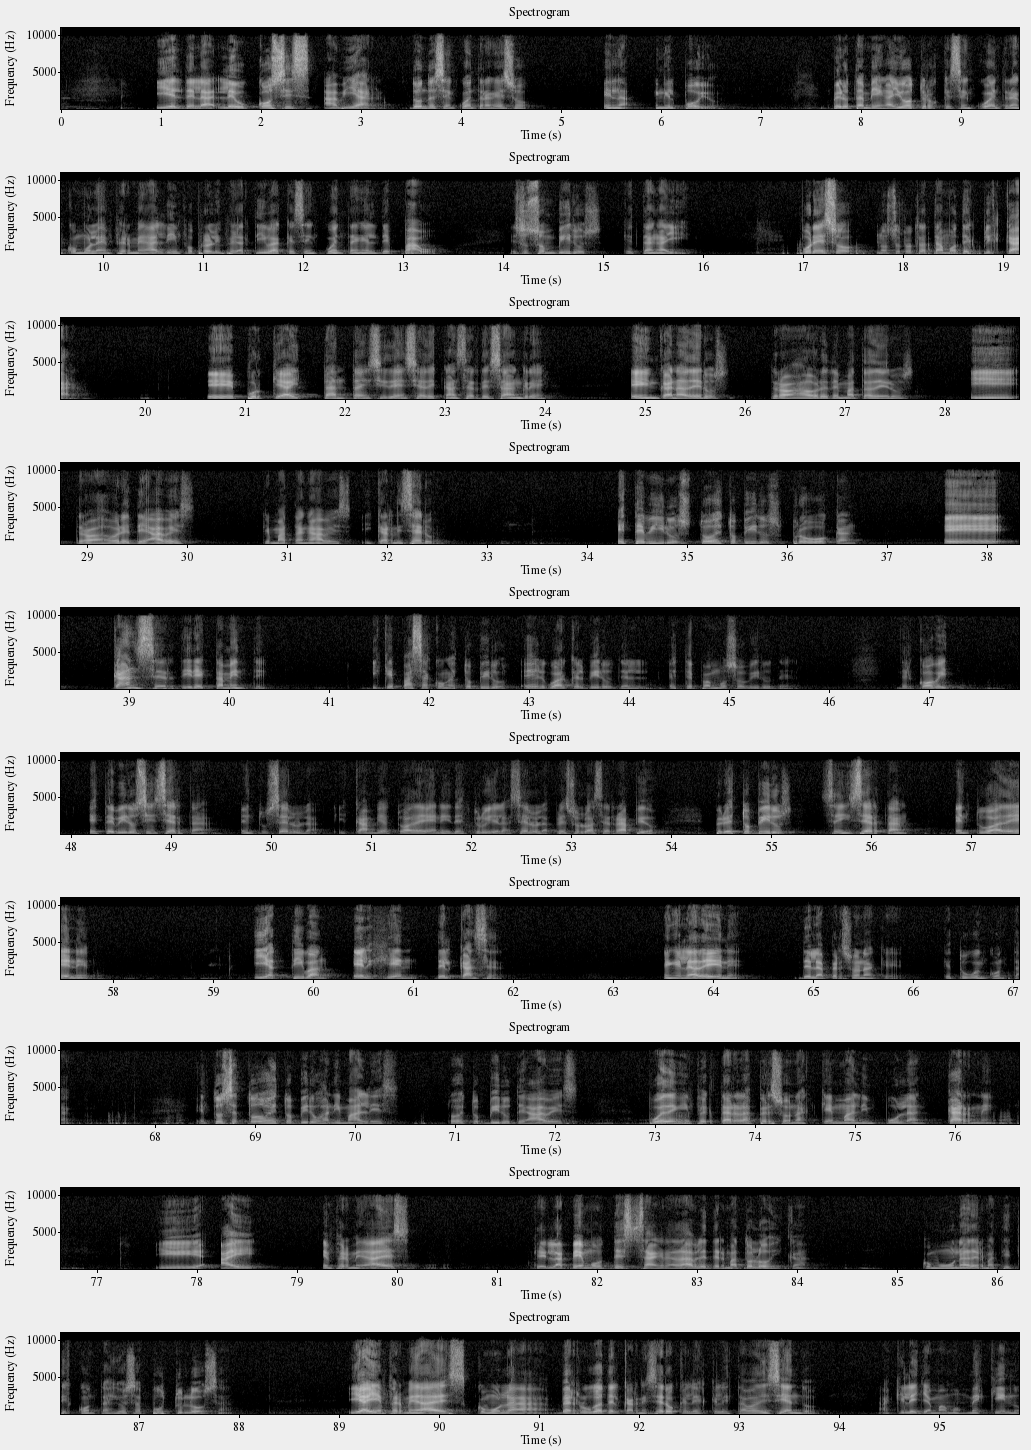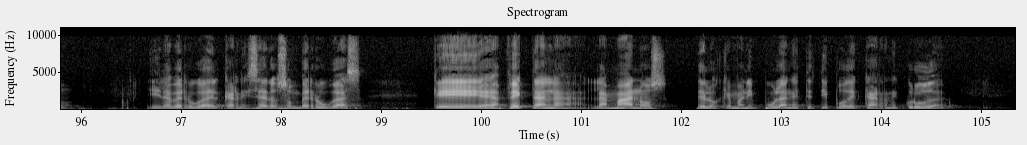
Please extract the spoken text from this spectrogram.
y el de la leucosis aviar. ¿Dónde se encuentran eso? En, la, en el pollo. Pero también hay otros que se encuentran, como la enfermedad linfoproliferativa que se encuentra en el de pavo. Esos son virus que están ahí. Por eso nosotros tratamos de explicar eh, por qué hay tanta incidencia de cáncer de sangre en ganaderos, trabajadores de mataderos y trabajadores de aves que matan aves y carniceros. Este virus, todos estos virus provocan eh, cáncer directamente. ¿Y qué pasa con estos virus? Es igual que el virus del, este famoso virus del, del COVID. Este virus se inserta en tu célula y cambia tu ADN y destruye la célula, pero eso lo hace rápido. Pero estos virus se insertan en tu ADN y activan el gen del cáncer en el ADN de la persona que, que tuvo en contacto. Entonces, todos estos virus animales, todos estos virus de aves, pueden infectar a las personas que manipulan carne y hay enfermedades que las vemos desagradables dermatológicas, como una dermatitis contagiosa pustulosa, y hay enfermedades como la verrugas del carnicero que le, que le estaba diciendo, aquí le llamamos mezquino, y la verruga del carnicero. Son verrugas que afectan las manos de los que manipulan este tipo de carne cruda,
